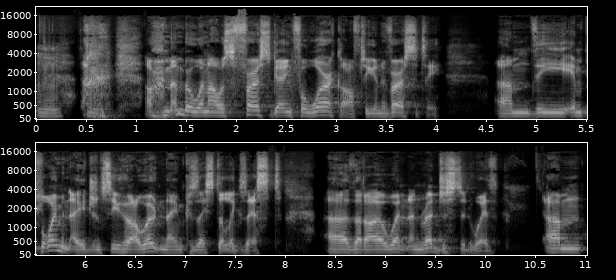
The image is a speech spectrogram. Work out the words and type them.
Mm. I remember when I was first going for work after university um, the employment agency, who I won't name because they still exist, uh, that I went and registered with, um,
